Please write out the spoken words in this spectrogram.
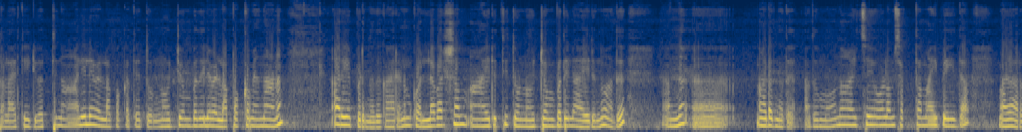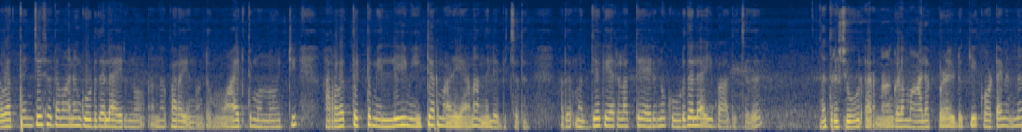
തൊള്ളായിരത്തി ഇരുപത്തിനാലിലെ വെള്ളപ്പൊക്കത്തെ തൊണ്ണൂറ്റൊമ്പതിലെ വെള്ളപ്പൊക്കം എന്നാണ് അറിയപ്പെടുന്നത്. കാരണം കൊല്ലവർഷം ആയിരത്തി തൊണ്ണൂറ്റൊമ്പതിലായിരുന്നു അത് അന്ന് നടന്നത്. അത് മൂന്നാഴ്ചയോളം ശക്തമായി പെയ്ത മഴ അറുപത്തഞ്ച് ശതമാനം കൂടുതലായിരുന്നു എന്ന് പറയുന്നുണ്ട്. മൂവായിരത്തി മുന്നൂറ്റി അറുപത്തെട്ട് മില്ലിമീറ്റർ മഴയാണ് അന്ന് ലഭിച്ചത്. അത് മധ്യ കേരളത്തെ ആയിരുന്നു കൂടുതലായി ബാധിച്ചത്. തൃശ്ശൂർ എറണാകുളം ആലപ്പുഴ ഇടുക്കി കോട്ടയം എന്ന്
